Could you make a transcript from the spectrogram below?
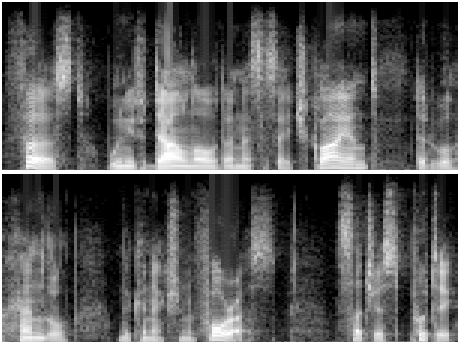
First, we need to download an SSH client that will handle the connection for us, such as PuTTY.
